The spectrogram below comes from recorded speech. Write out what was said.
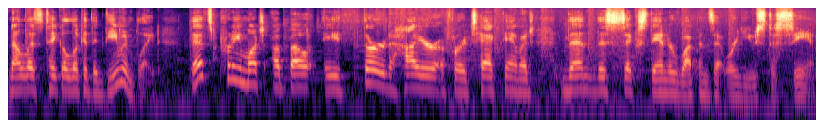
Now let's take a look at the Demon Blade that's pretty much about a third higher for attack damage than the six standard weapons that we're used to seeing.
